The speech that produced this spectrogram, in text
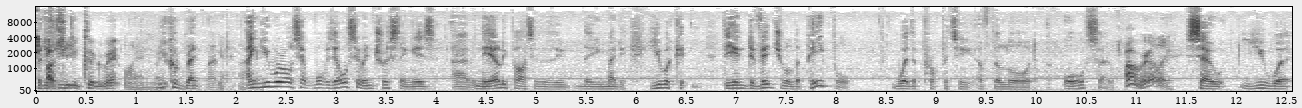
but oh, so you, you could rent land. Right? you could rent land, and you were also. What was also interesting is uh, in the early part of the the Medi- you were co- the individual, the people were the property of the Lord also. Oh, really? So you were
